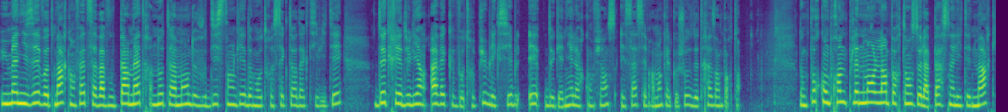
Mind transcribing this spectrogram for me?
Humaniser votre marque, en fait, ça va vous permettre notamment de vous distinguer dans votre secteur d'activité, de créer du lien avec votre public cible et de gagner leur confiance. Et ça, c'est vraiment quelque chose de très important. Donc pour comprendre pleinement l'importance de la personnalité de marque,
